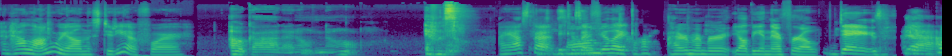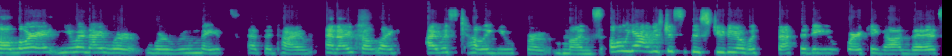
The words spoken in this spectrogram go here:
And how long were you all in the studio for? Oh God, I don't know. It was. I asked that because I feel like I remember y'all being there for a, days. Yeah. yeah. Well, Laura, you and I were were roommates at the time, and I felt like I was telling you for months, oh, yeah, I was just in the studio with Bethany working on this.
